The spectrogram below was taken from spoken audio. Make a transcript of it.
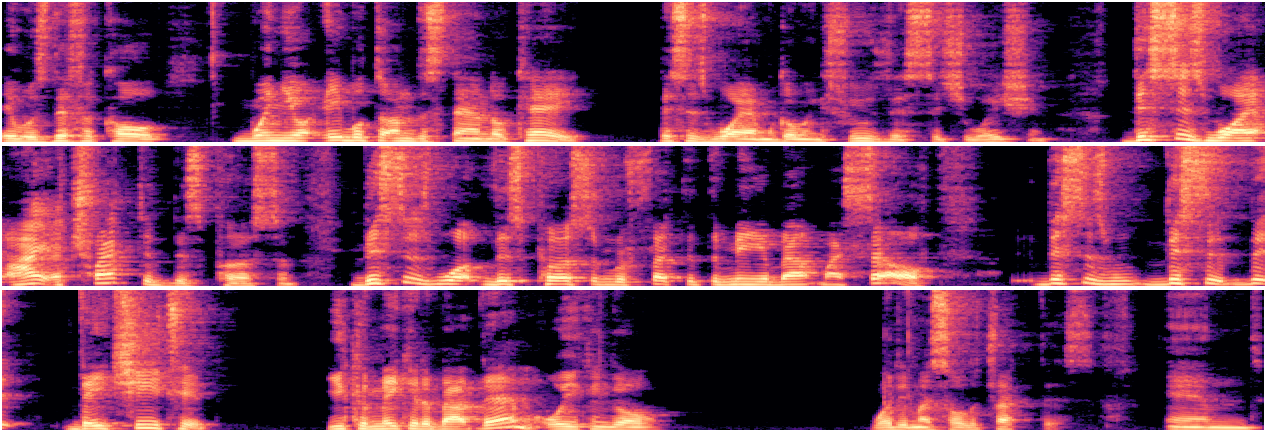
it was difficult when you're able to understand okay this is why i'm going through this situation. This is why i attracted this person. This is what this person reflected to me about myself. This is this is they cheated. You can make it about them or you can go why did my soul attract this? And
